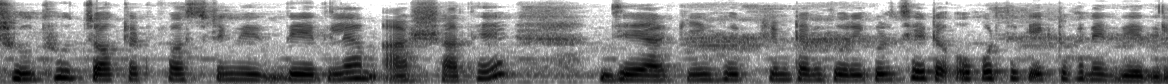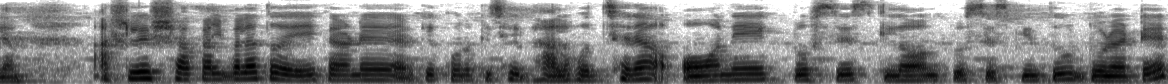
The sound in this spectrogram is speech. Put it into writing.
শুধু চকলেট ফ্রস্টিং দিয়ে দিলাম, আর সাথে যে আর কি হুইপ ক্রিমটা আমি তৈরি করেছি, এটা ওপর থেকে একটুখানি দিয়ে দিলাম। আসলে সকালবেলা তো এই কারণে আর কি কোনো কিছুই ভালো হচ্ছে না। অনেক প্রসেস লং প্রসেস কিন্তু ডোনাটের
